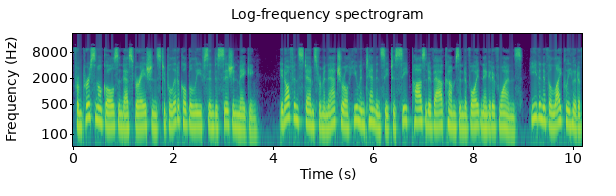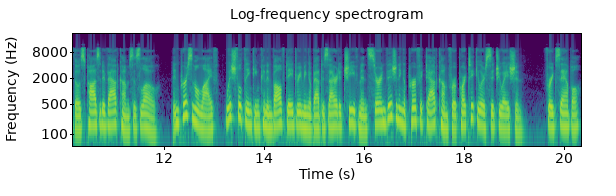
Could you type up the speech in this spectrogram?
from personal goals and aspirations to political beliefs and decision making. It often stems from a natural human tendency to seek positive outcomes and avoid negative ones, even if the likelihood of those positive outcomes is low. In personal life, wishful thinking can involve daydreaming about desired achievements or envisioning a perfect outcome for a particular situation. For example,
